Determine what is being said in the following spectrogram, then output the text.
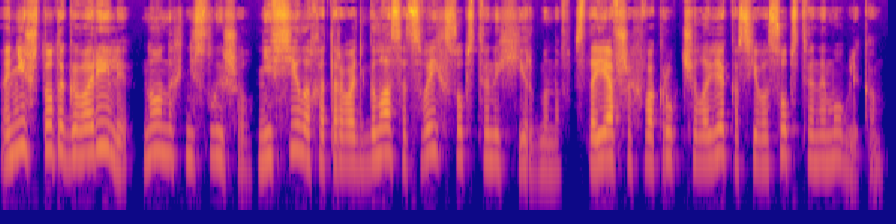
Они что-то говорили, но он их не слышал, не в силах оторвать глаз от своих собственных хирдманов, стоявших вокруг человека с его собственным обликом.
